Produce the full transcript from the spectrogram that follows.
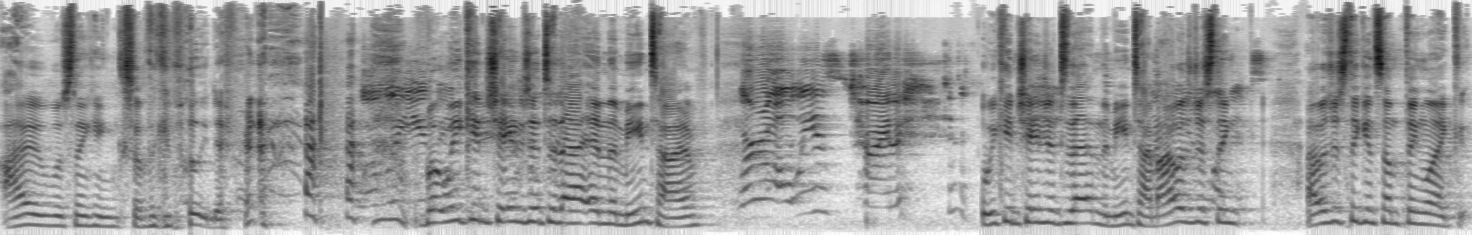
I was thinking something completely different, What you but we can change it to that in the meantime. We're always trying to. We can change it to that in the meantime. I was just What think, is- I was just thinking something like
